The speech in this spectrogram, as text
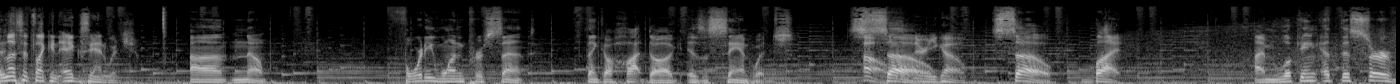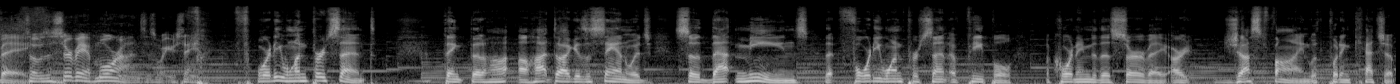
Unless it's like an egg sandwich. uh, no. 41% think a hot dog is a sandwich. Oh, so, there you go. So, but I'm looking at this survey. So it was a survey of morons, is what you're saying. 41% think that a hot- dog is a sandwich. So that means that 41% of people, according to this survey, are just fine with putting ketchup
